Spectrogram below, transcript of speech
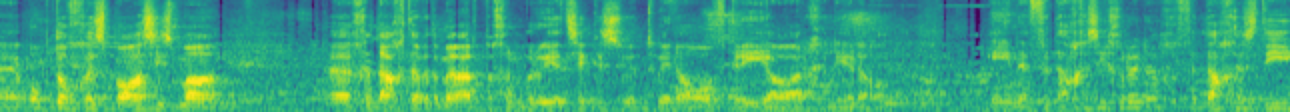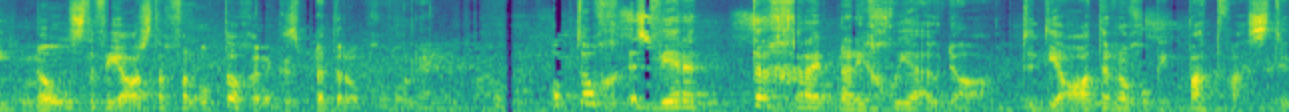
uh optog is basies maar 'n uh, gedagte wat in my hart begin broei het seker so 2 en 'n half, 3 jaar gelede al. En uh, vandag is die groot dag. Vandag is die 0ste verjaarsdag van optog en ek is bitter opgewonde. Optog is weer 'n teruggryp na die goeie ou dae, toe teater nog op die pad was, toe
